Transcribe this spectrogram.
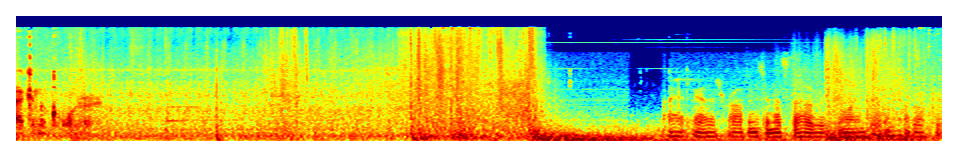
back in the corner. Yeah, that's Robinson. That's the hub that's going building. I'll go for.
